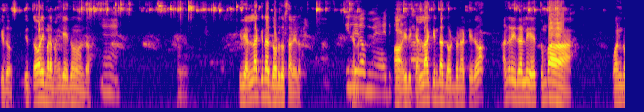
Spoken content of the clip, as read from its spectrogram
ಇದು ಇದು ತಗೊಳ್ಳಿ ಮೇಡಮ್ ಹಂಗೆ ಇದು ಒಂದು. ಹ್ಮ್. ಇದು ಎಲ್ಲಕ್ಕಿಂತ ದೊಡ್ಡದು ಸರ್ ಇದು. ಇಲ್ಲಿರೋ ಇದಕ್ಕೆಲ್ಲಕ್ಕಿಂತ ದೊಡ್ಡ ನಟ್ ಇದು. ಅಂದ್ರೆ ಇದರಲ್ಲಿ ತುಂಬಾ ಒಂದು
